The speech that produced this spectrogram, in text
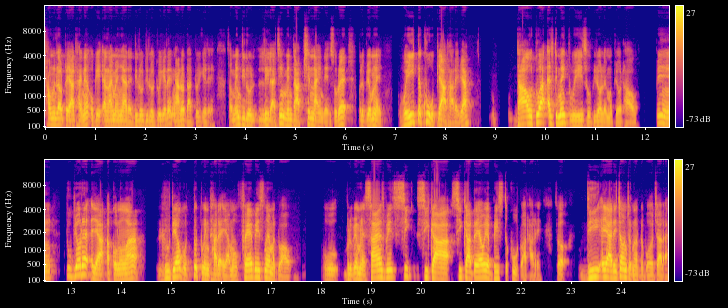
6နှစ်လောက်တရားထိုင်နေ okay alignment ရတယ်ဒီလိုဒီလိုတွေးခဲ့တယ်ငါတော့ဒါတွေးခဲ့တယ်ဆိုတော့မင်းဒီလိုလေ့လာကြည့်မင်းဒါဖြစ်နိုင်တယ်ဆိုတော့ဘယ်လိုပြောမလဲ way တစ်ခုကိုပြထားတယ်ဗျာဒါကို तू က ultimate way ဆိုပြီးတော့လည်းမပြောထားဘူးပြီးရင် तू ပြောတဲ့အရာအကုန်လုံးက လူတယောက်ကိုတွတ်တွင်ထားတဲ့အရာမဟုတ် fair base နဲ့မတွားဘူးဟိုဘယ်လိုပြောမလဲ science base seeker seeker တယောက်ရဲ့ base တစ်ခုတွားထားတယ်ဆိုတော့ဒီအရာတွေကြောင့်ကျွန်တော်တဘောကြတာဒါ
